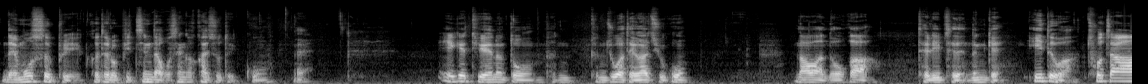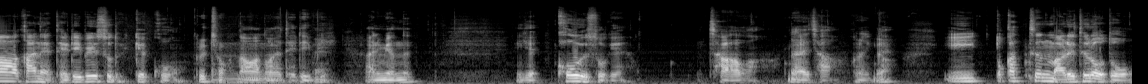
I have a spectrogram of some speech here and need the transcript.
내 모습을 그대로 비친다고 생각할 수도 있고 네, 이게 뒤에는 또 변, 변주가 돼가지고 나와 너가 대립되는 게 이드와 초자 간의 대립일 수도 있겠고 그렇죠. 나와 너의 대립이 네. 아니면은 이게 거울 속에 자아와 네. 나의 자아 그러니까 네. 이 똑같은 말을 들어도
